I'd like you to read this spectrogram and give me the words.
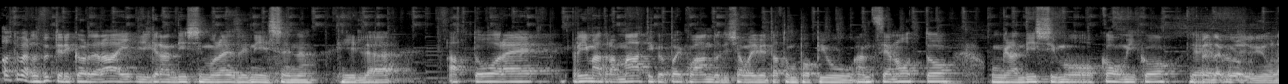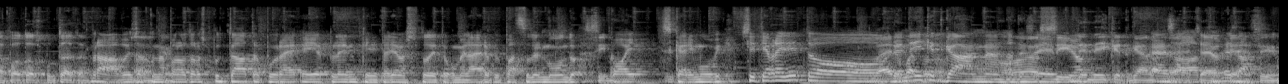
Ho scoperto, tu ti ricorderai il grandissimo Leslie Nielsen, il attore prima drammatico e poi quando diciamo è diventato un po' più anzianotto un grandissimo comico. Aspetta, quello di una parola spuntata. Bravo, esatto, ah, okay. una parola spuntata, oppure Airplane, che in italiano è stato detto come l'aereo più pazzo del mondo. Sì, Poi no. Scary Movie. Sì, ti avrei detto l'aereo The Naked Gun, oh, ad esempio. Sì, The Naked Gun. Esatto, cioè, okay, esatto. Sì.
